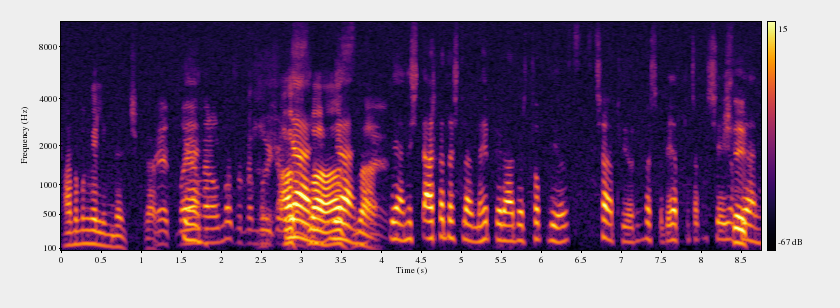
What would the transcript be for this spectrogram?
hanımın elinden çıkar. Evet, bayanlar olmazsa ben bu işi Asla Yani, yani. asla. Yani işte arkadaşlarla hep beraber topluyoruz, çarpıyoruz. Başka da yapacak bir şey yok İşte yani.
